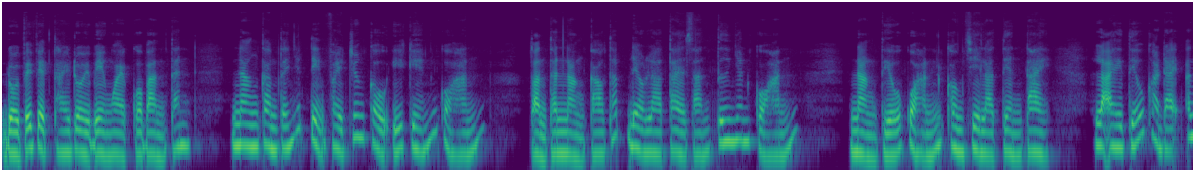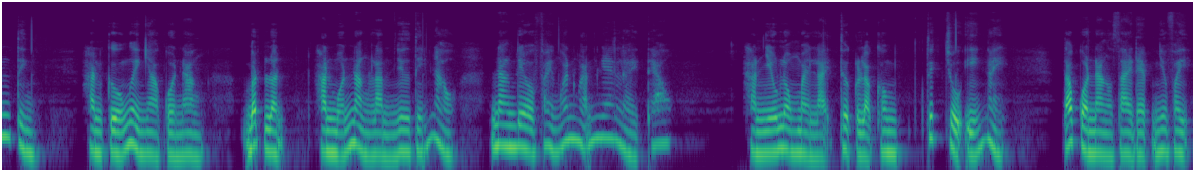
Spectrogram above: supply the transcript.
Đối với việc thay đổi bề ngoài của bản thân, nàng cảm thấy nhất định phải trưng cầu ý kiến của hắn. Toàn thân nàng cao thấp đều là tài sản tư nhân của hắn. Nàng thiếu của hắn không chỉ là tiền tài, lại thiếu cả đại ân tình. Hắn cứu người nhà của nàng, bất luận hắn muốn nàng làm như thế nào, nàng đều phải ngoan ngoãn nghe lời theo. Hắn nhíu lông mày lại thực là không thích chủ ý này. Tóc của nàng dài đẹp như vậy,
